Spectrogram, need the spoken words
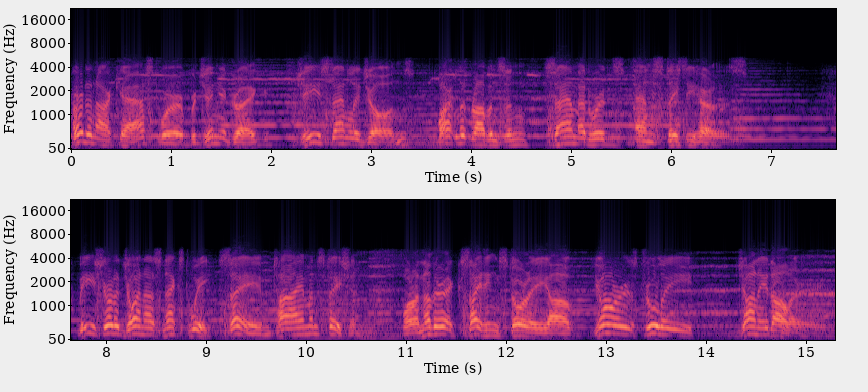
Heard in our cast were Virginia Gregg, G. Stanley Jones, Bartlett Robinson, Sam Edwards, and Stacy Harris. Be sure to join us next week, same time and station, for another exciting story of yours truly, Johnny Dollar.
